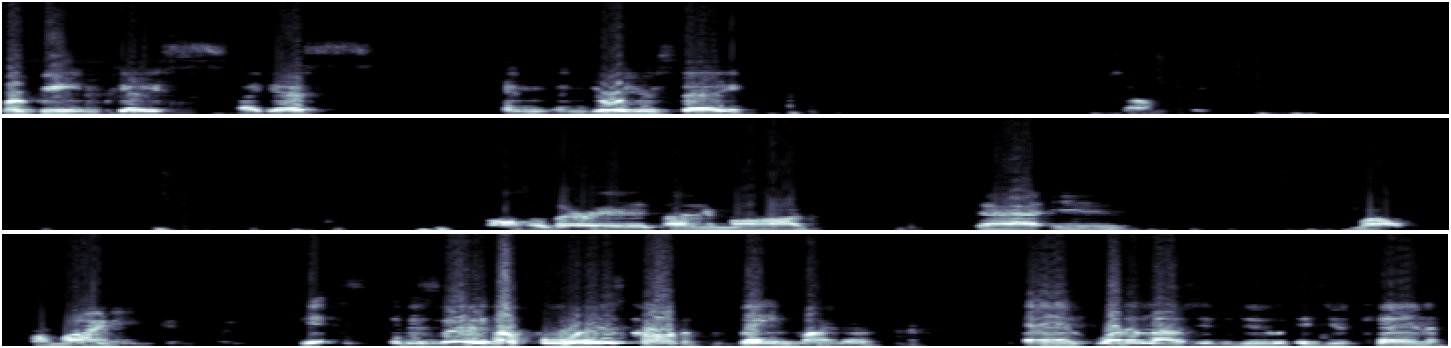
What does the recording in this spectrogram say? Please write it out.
ravine place, I guess. And enjoy your stay. Jumping. Also, there is a mod that is, well, for mining, basically. Yes, it is very helpful. It is called Vein Miner. And what it allows you to do is you can,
